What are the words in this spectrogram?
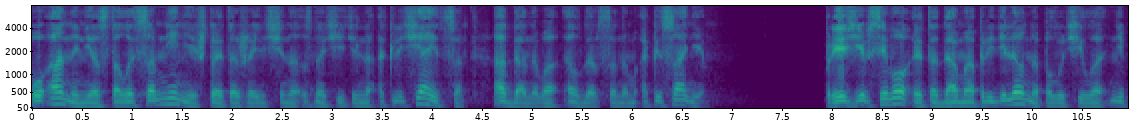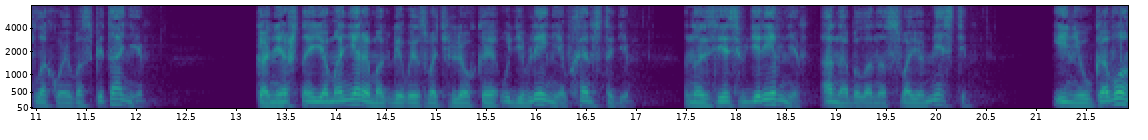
У Анны не осталось сомнений, что эта женщина значительно отличается от данного Элдерсоном описания. Прежде всего, эта дама определенно получила неплохое воспитание. Конечно, ее манеры могли вызвать легкое удивление в Хемстеде, но здесь, в деревне, она была на своем месте. И ни у кого,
